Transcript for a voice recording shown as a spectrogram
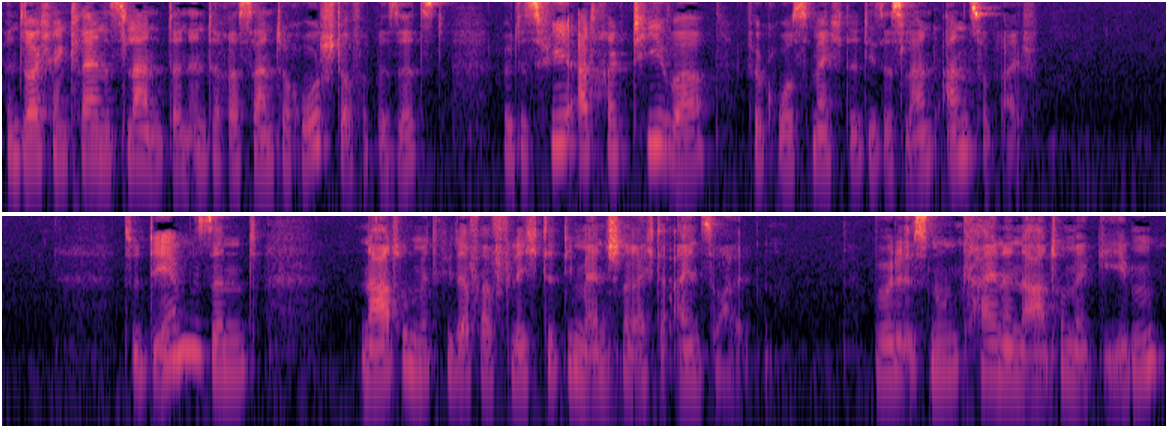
Wenn solch ein kleines Land dann interessante Rohstoffe besitzt, wird es viel attraktiver für Großmächte, dieses Land anzugreifen. Zudem sind NATO-Mitglieder verpflichtet, die Menschenrechte einzuhalten. Würde es nun keine NATO mehr geben,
